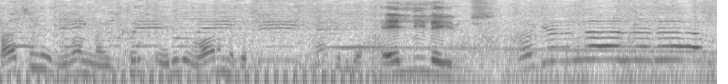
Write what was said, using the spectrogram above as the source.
Kaç yılıydı lan ben? 40 50 var mıdır? Nedir ya? 50 ile girmiş. Bugün de ölmedim.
